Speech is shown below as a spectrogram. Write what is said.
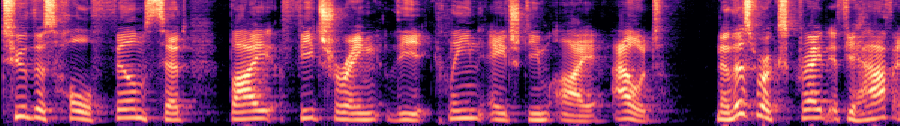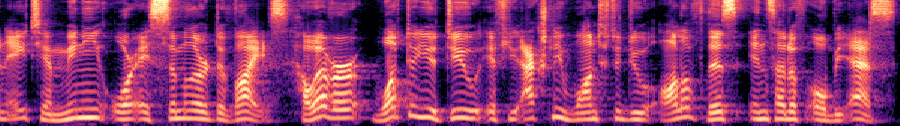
to this whole film set by featuring the clean HDMI out. Now this works great if you have an ATEM Mini or a similar device. However, what do you do if you actually want to do all of this inside of OBS?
